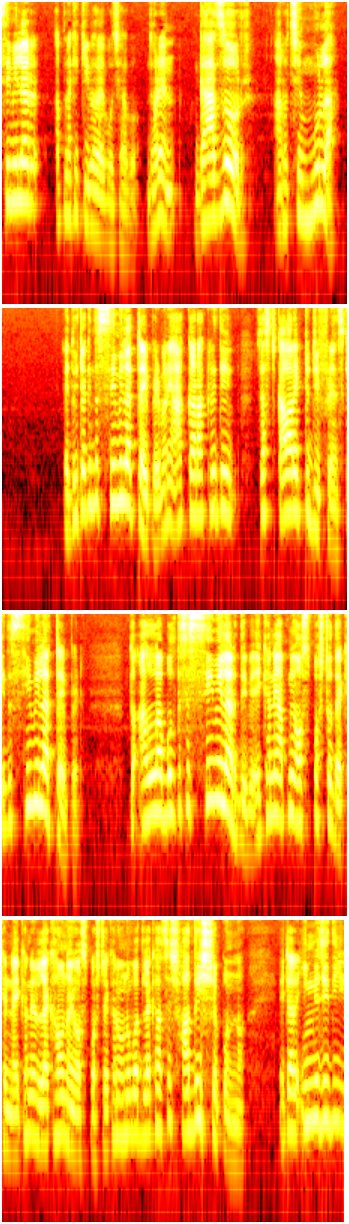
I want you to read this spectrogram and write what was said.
সিমিলার আপনাকে কীভাবে বোঝাবো? ধরেন, গাজর আর হচ্ছে মূলা, এই দুইটা কিন্তু সিমিলার টাইপের মানে আকার, আকৃতি জাস্ট কালার একটু ডিফারেন্স কিন্তু সিমিলার টাইপের তো আল্লাহ বলতেছে সিমিলার দিবে। এখানে আপনি অস্পষ্ট দেখেন না, এখানে লেখাও নাই অস্পষ্ট। এখানে অনুবাদ লেখা আছে সাদৃশ্যপূর্ণ। এটার ইংরেজি দিয়ে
